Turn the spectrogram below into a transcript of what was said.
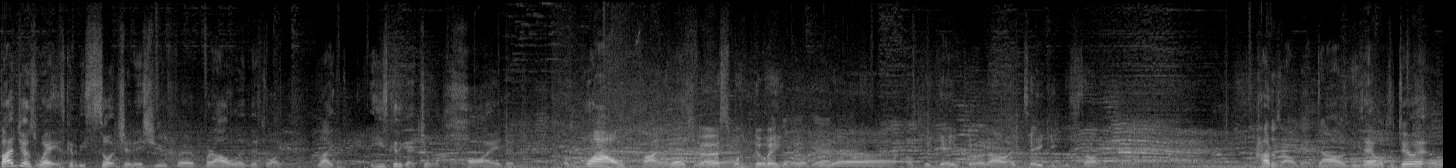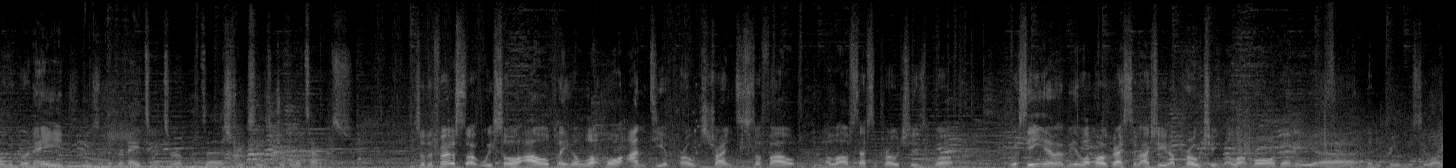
Banjo's weight is going to be such an issue for, for Owl in this one. Like, he's going to get juggled hard and wow. Finally, There's the first Wonder Wing Wonder of, the, uh, of the game coming out and taking the stop. How does Owl get down? He's able to do it. Oh, the grenade. Using the grenade to interrupt uh, Streakz' juggle attempts. So the first stock we saw Owl playing a lot more anti-approach, trying to stuff out a lot of Steph's approaches, but we're seeing him be a lot more aggressive, actually approaching a lot more than he uh, than he previously was,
